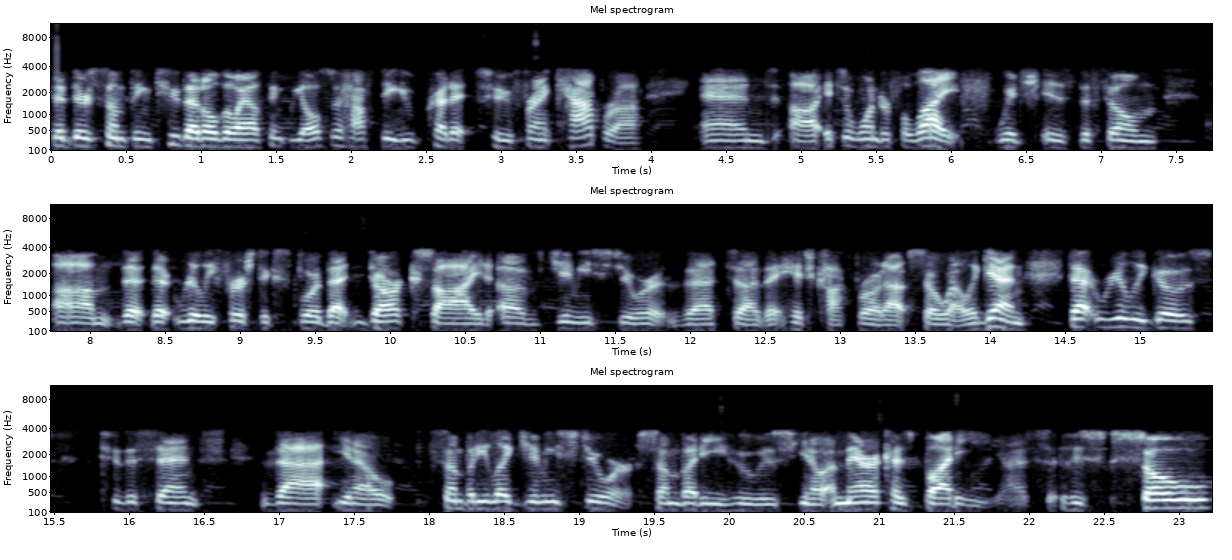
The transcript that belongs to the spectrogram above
that there's something to that, although I think we also have to give credit to Frank Capra and uh, It's a Wonderful Life, which is the film um, that, that really first explored that dark side of Jimmy Stewart that uh, that Hitchcock brought out so well. Again, that really goes to the sense that you know somebody like Jimmy Stewart, somebody who is you know America's buddy, uh, who's so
